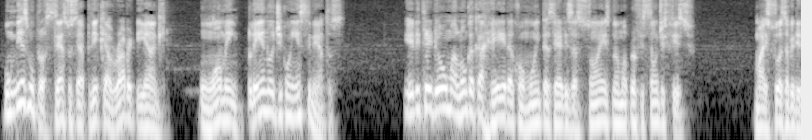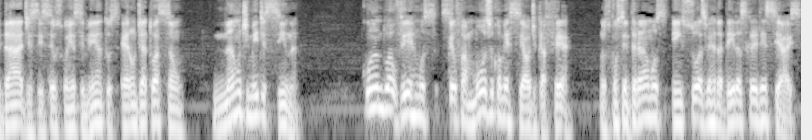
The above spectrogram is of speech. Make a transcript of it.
O mesmo processo se aplica a Robert Young, um homem pleno de conhecimentos. Ele trilhou uma longa carreira com muitas realizações numa profissão difícil. Mas suas habilidades e seus conhecimentos eram de atuação, não de medicina, quando, ao vermos seu famoso comercial de café, nos concentramos em suas verdadeiras credenciais,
